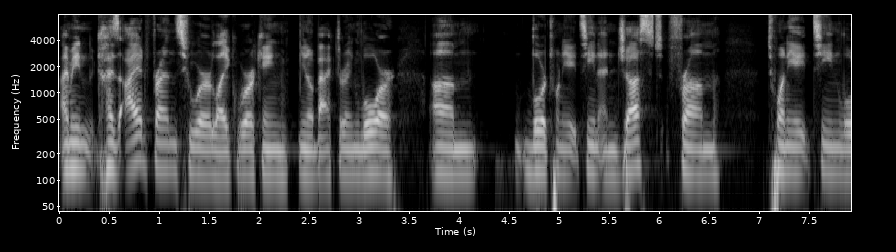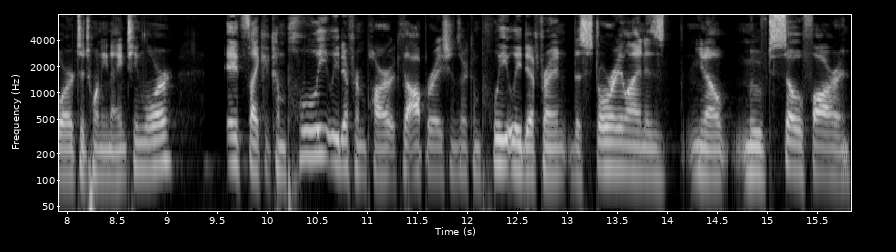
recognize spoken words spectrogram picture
I mean, because I had friends who were like working, you know, back during lore, um, lore 2018, and just from 2018 lore to 2019 lore, it's like a completely different park. The operations are completely different. The storyline is, you know, moved so far, and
